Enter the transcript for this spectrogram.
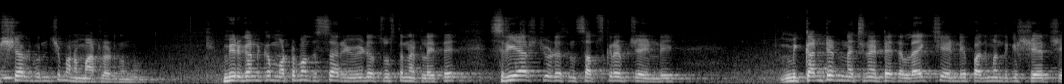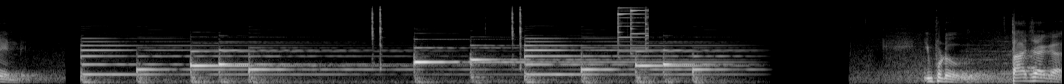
విషయాల గురించి మనం మాట్లాడుకుందాం. మీరు కనుక మొట్టమొదటిసారి వీడియో చూస్తున్నట్లయితే శ్రీఆర్ స్టూడియోస్ని సబ్స్క్రైబ్ చేయండి. మీ కంటెంట్ నచ్చినట్టయితే లైక్ చేయండి పది మందికి షేర్ చేయండి. ఇప్పుడు తాజాగా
